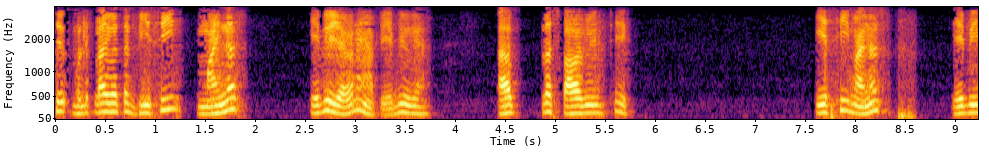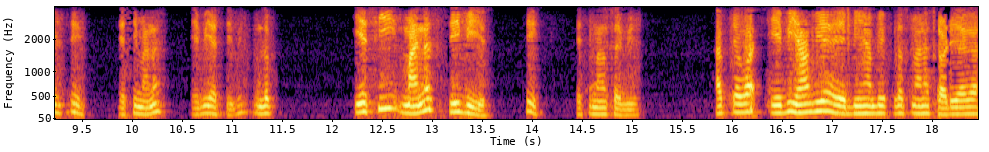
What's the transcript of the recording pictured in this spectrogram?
से मल्टीप्लाई हुआ तो B C minus A B हो जाएगा ना, यहाँ पे ए बी हो गया। अब प्लस पावर में, ठीक। ए सी माइनस ए बी ठीक। A C minus A B S C B मतलब A C minus C B A C A B अब क्या हुआ ए बी यहाँ भी है ए बी यहाँ भी प्लस माइनस काट जाएगा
